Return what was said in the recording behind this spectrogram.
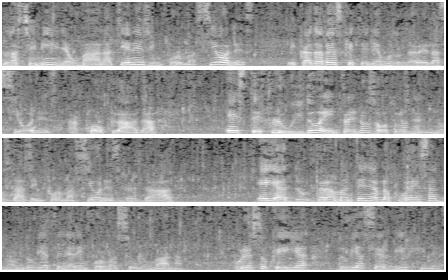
la semilla humana tiene informaciones y cada vez que tenemos una relación acoplada, este fluido entra en nosotros, nos da informaciones, ¿verdad? Ella, para mantener la pureza, no debía tener información humana. Por eso que ella debía ser vírgenes.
